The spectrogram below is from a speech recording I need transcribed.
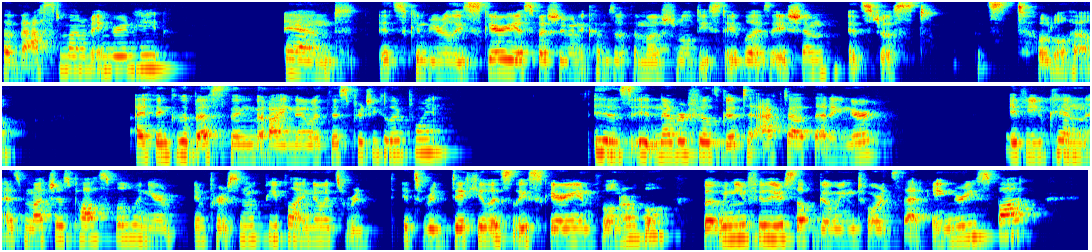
a vast amount of anger and hate. And it can be really scary, especially when it comes with emotional destabilization. It's just, it's total hell. I think the best thing that I know at this particular point is it never feels good to act out that anger. If you can, as much as possible, when you're in person with people, I know it's ri- it's ridiculously scary and vulnerable. But when you feel yourself going towards that angry spot,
